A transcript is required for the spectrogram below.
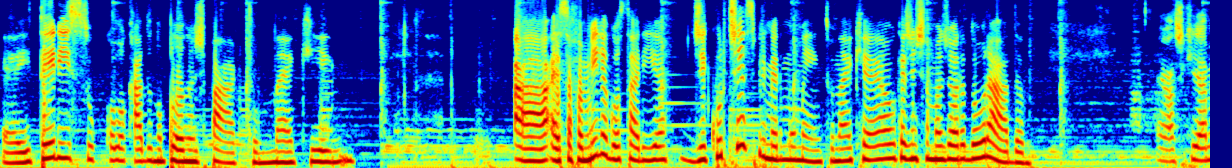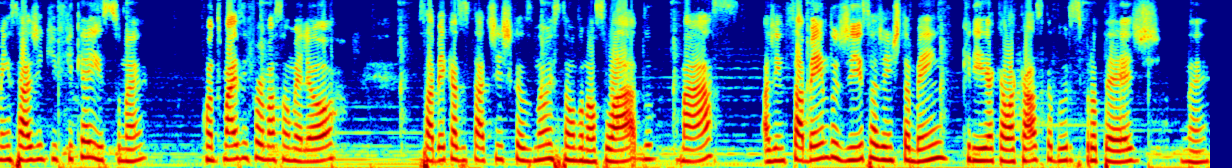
É, e ter isso colocado no plano de parto, né? Que a, essa família gostaria de curtir esse primeiro momento, né? Que é o que a gente chama de hora dourada. Eu acho que a mensagem que fica é isso, né? Quanto mais informação, melhor. Saber que as estatísticas não estão do nosso lado, mas a gente sabendo disso, a gente também cria aquela casca dura e se protege, né?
